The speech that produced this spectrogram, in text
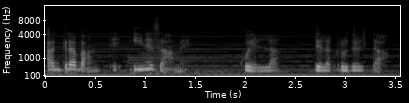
aggravante in esame, quella della crudeltà.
